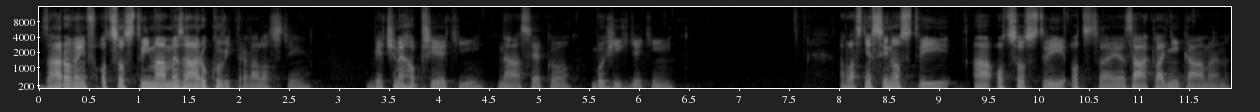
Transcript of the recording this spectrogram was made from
Zároveň v otcovství máme záruku vytrvalosti, věčného přijetí nás jako božích dětí. A vlastně synoství a otcovství otce je základní kámen.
